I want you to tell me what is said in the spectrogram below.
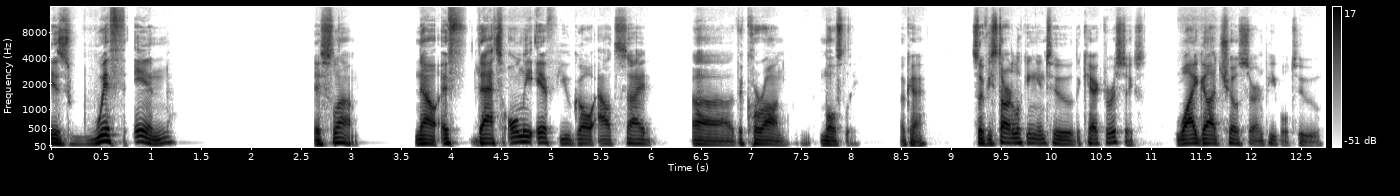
is within Islam. Now, if that's only if you go outside uh, the Quran, mostly. Okay. So if you start looking into the characteristics, why God chose certain people to,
